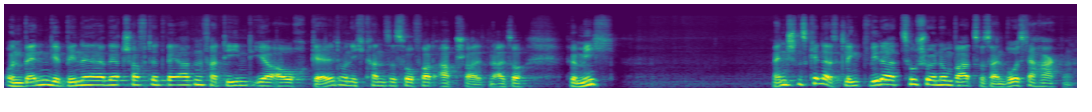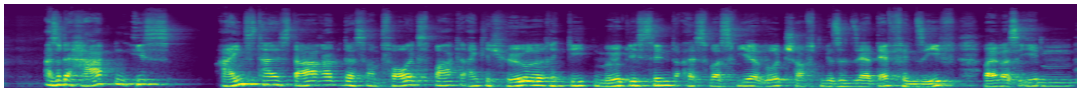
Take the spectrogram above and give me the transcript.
Und wenn Gewinne erwirtschaftet werden, verdient ihr auch Geld und ich kann sie sofort abschalten. Also für mich, Menschenskinder, das klingt wieder zu schön, um wahr zu sein. Wo ist der Haken? Also der Haken ist Einsteils daran, dass am Forex-Markt eigentlich höhere Renditen möglich sind, als was wir erwirtschaften. Wir sind sehr defensiv, weil wir es eben,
